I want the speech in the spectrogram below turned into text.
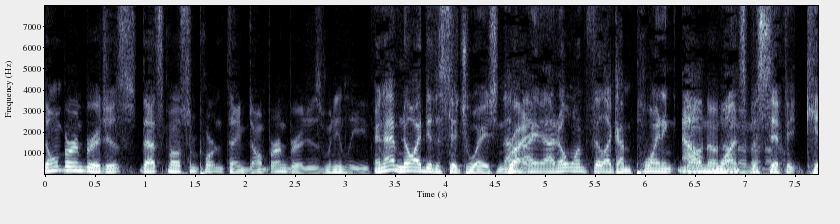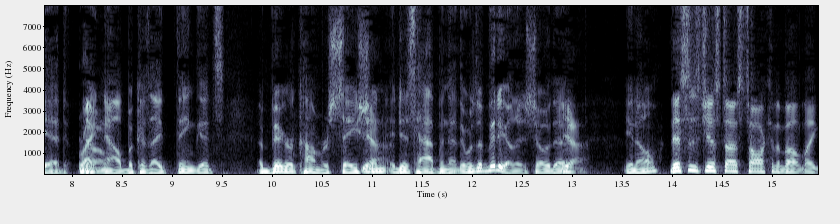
Don't burn bridges. That's the most important thing. Don't burn bridges when you leave. and I have no idea the situation. I- Right. I, I don't want to feel like I'm pointing No, out no, no, one specific kid right No. now because I think it's a bigger conversation. Yeah. It just happened that there was a video that showed that. Yeah. You know, This is just us talking about like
